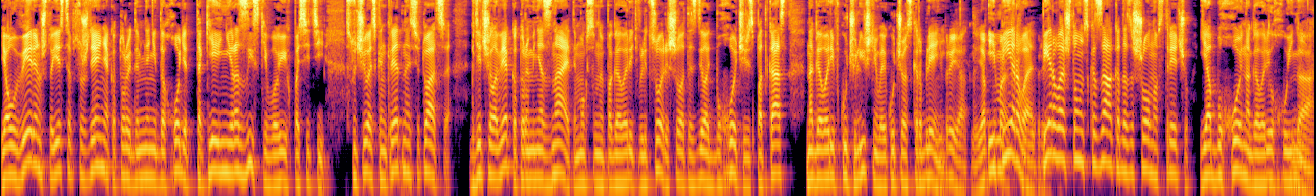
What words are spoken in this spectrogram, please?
Я уверен, что есть обсуждения, которые до меня не доходят, так я и не разыскиваю их по сети. Случилась конкретная ситуация, где человек, который меня знает и мог со мной поговорить в лицо, решил это сделать бухой через подкаст, наговорив кучу лишнего и кучу оскорблений. Неприятно. Я И понимаю, что первое, неприятно. первое, что он сказал, когда зашел на встречу, я бухой наговорил хуйни. Да,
